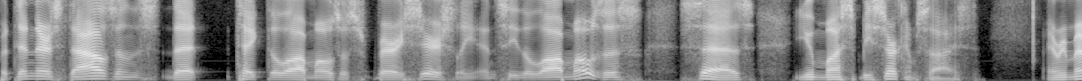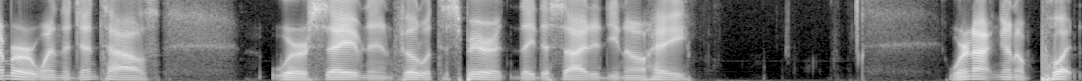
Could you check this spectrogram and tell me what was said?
but then there's thousands that take the law of Moses very seriously. And see, the law of Moses says you must be circumcised. And remember when the Gentiles were saved and filled with the Spirit, they decided, you know, hey, we're not going to put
